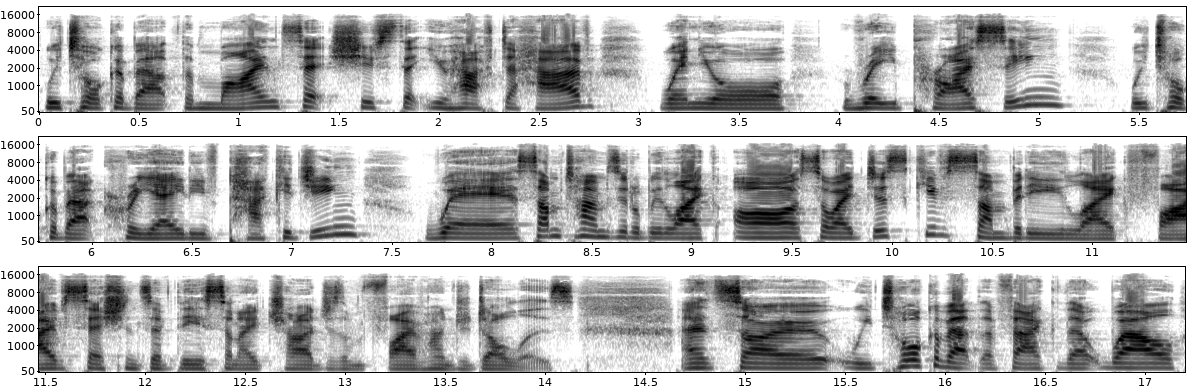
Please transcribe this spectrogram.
We talk about the mindset shifts that you have to have when you're repricing. We talk about creative packaging, where sometimes it'll be like, oh, so I just give somebody like five sessions of this and I charge them $500. And so we talk about the fact that, well,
